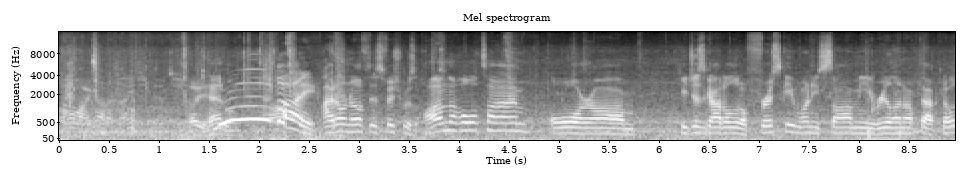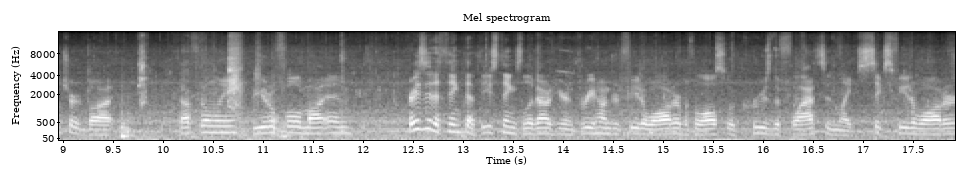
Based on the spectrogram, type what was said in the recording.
Oh, I got a nice fish. Oh, you had one? Woo, buddy! I don't know if this fish was on the whole time or um, he just got a little frisky when he saw me reeling up that pilchard, but definitely beautiful mutton. Crazy to think that these things live out here in 300 feet of water, but they'll also cruise the flats in like six feet of water.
